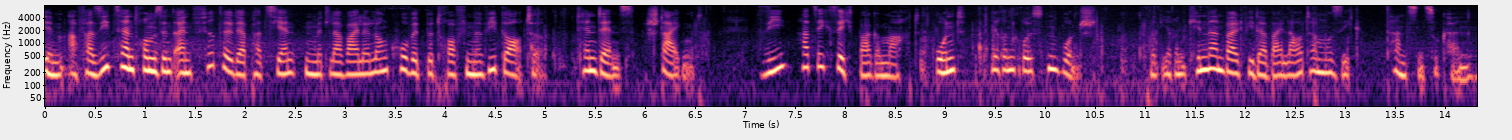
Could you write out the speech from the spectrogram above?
Im Aphasiezentrum sind ein Viertel der Patienten mittlerweile Long-Covid-Betroffene wie Dorte. Tendenz steigend. Sie hat sich sichtbar gemacht und ihren größten Wunsch, mit ihren Kindern bald wieder bei lauter Musik tanzen zu können.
